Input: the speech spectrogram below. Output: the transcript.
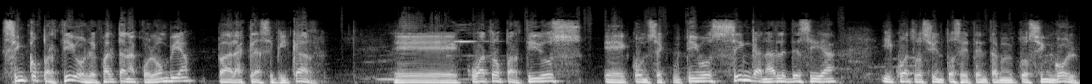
Cinco partidos le faltan a Colombia para clasificar eh, cuatro partidos eh, consecutivos sin ganar, les decía, y 470 minutos sin gol.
